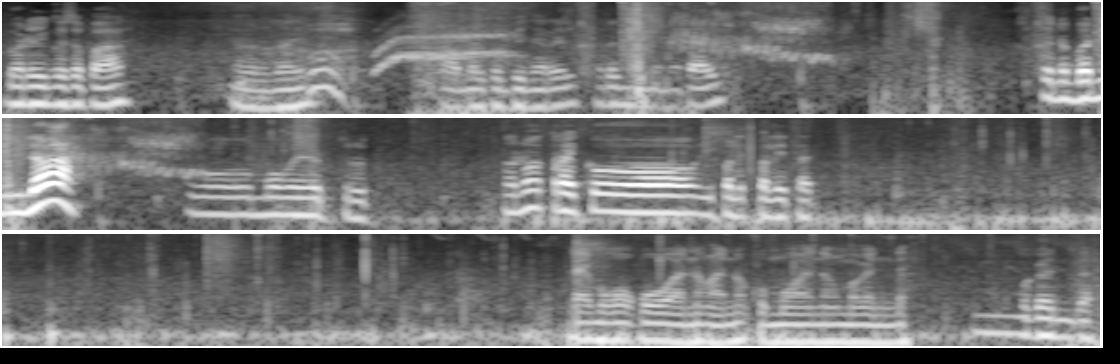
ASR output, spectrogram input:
Barin ko sa paa. Never mind. Kamay ko binaril. Pero hindi namatay. Ito na Vanilla! Oh, moment of truth. Ano, try ko ipalit-palitan. Try mo kukuha ng ano, kumuha ng maganda. Maganda.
